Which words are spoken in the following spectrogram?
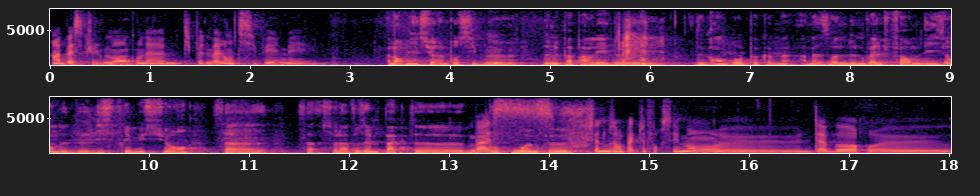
un basculement qu'on a un petit peu de mal à anticiper, mais Alors bien sûr, impossible de, de ne pas parler de, de grands groupes comme Amazon, de nouvelles formes, disons, de, de distribution. Ça, ça- cela vous impacte euh, Bah, beaucoup un peu? ça nous impacte forcément. euh, D'abord euh,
